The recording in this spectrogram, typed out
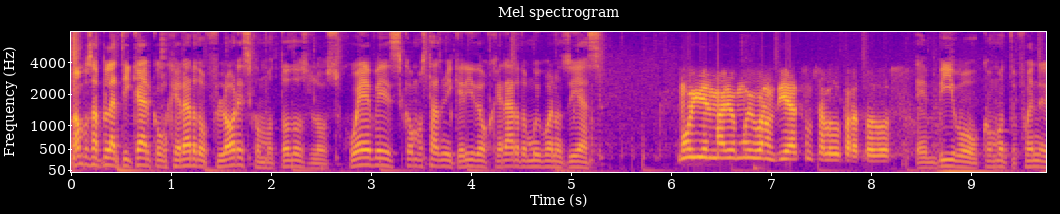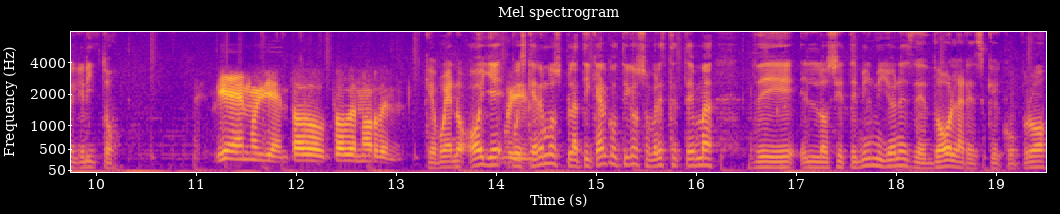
Vamos a platicar con Gerardo Flores como todos los jueves. ¿Cómo estás mi querido Gerardo? Muy buenos días. Muy bien Mario, muy buenos días. Un saludo para todos. En vivo, ¿cómo te fue en el grito? Bien, muy bien, todo, todo en orden. Qué bueno. Oye, pues queremos platicar contigo sobre este tema de los 7 mil millones de dólares que compró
